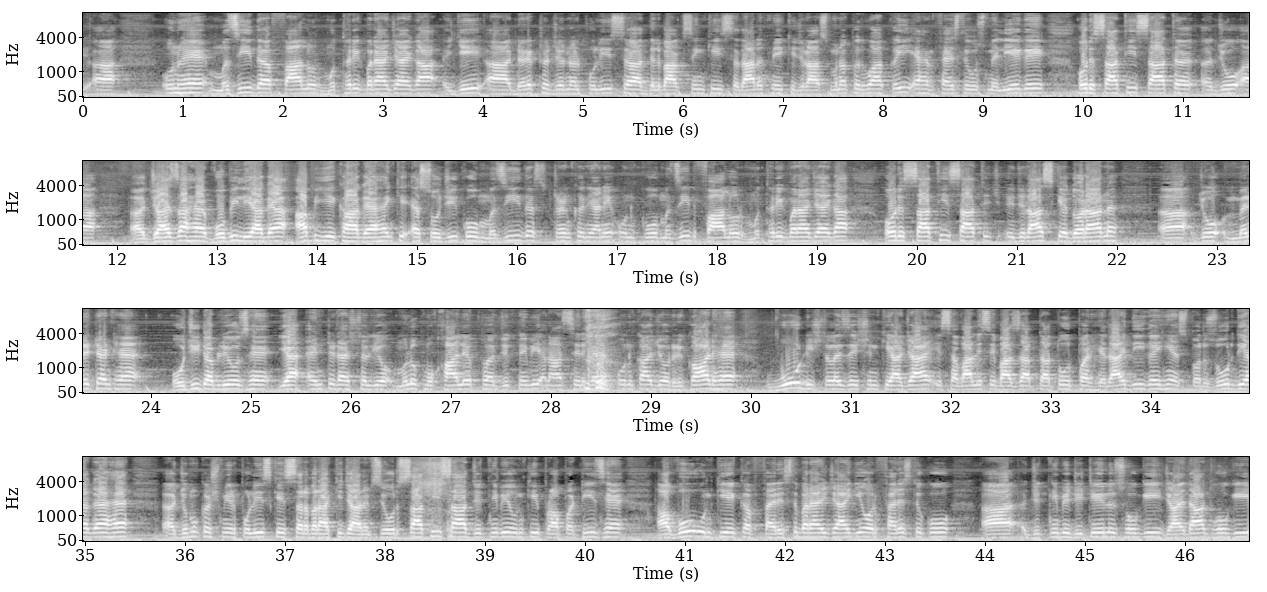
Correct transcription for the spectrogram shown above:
उन्हें मजीद फाल और मुतरक बनाया जाएगा। ये director general police Dilbag Singh की सदारत में एक इजलास मुनद हुआ। कई अहम फैसले उसमें लिए गए और साथ ही साथ जो आ, जायज़ा है वो भी लिया गया। अब ये कहा गया है कि एसओजी को मजीद स्ट्रेंथन यानी उनको मजीद फाल और मुतरक बनाया जाएगा। और साथ ही साथ इजलास के दौरान जो मिलिटेंट है ओ जी डब्ल्यूज हैं या इंटरनेशनल मुल्क मुखालिफ जितने भी अनासर हैं उनका जो रिकॉर्ड है वो डिजिटलाइजेशन किया जाए। इस हवाले से बाबा तौर पर हिदायत दी गई है इस पर ज़ोर दिया गया है। जम्मू कश्मीर पुलिस के सरबराह की जानब से। और साथ ही साथ जितनी भी उनकी प्रॉपर्टीज़ हैं वो उनकी एक फहरिस्त बनाई जाएगी और फहरिस्त को जितनी भी डिटेल्स होगी, जायदाद होगी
